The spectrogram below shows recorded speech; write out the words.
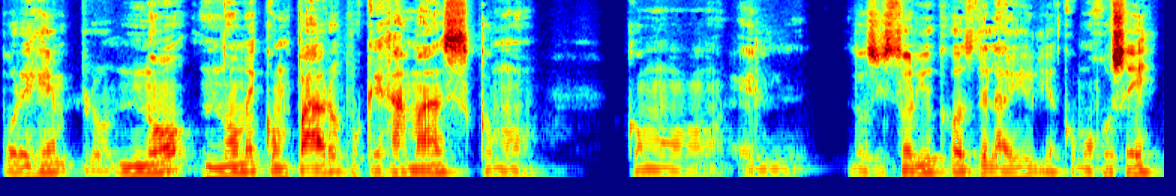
por ejemplo, no, no me comparo porque jamás como, como el, los históricos de la Biblia, como José,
